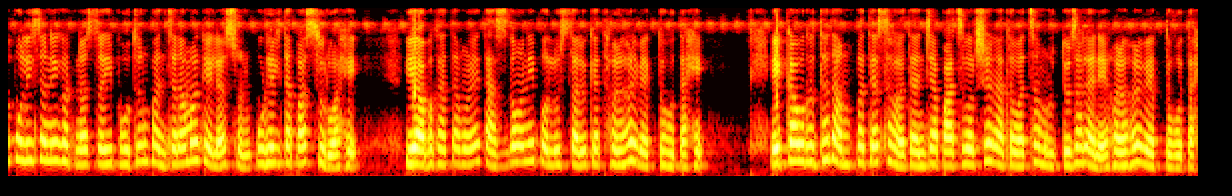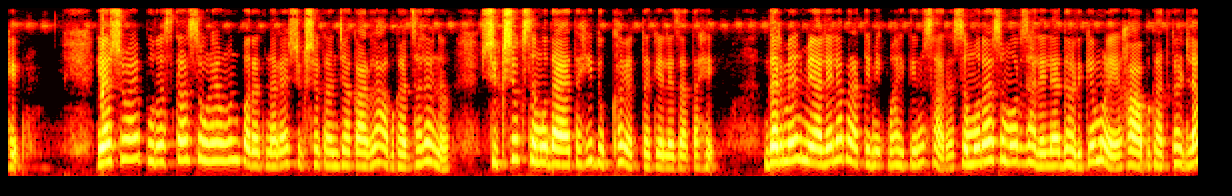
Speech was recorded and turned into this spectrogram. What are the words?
पोलिसांनी घटनास्थळी पोहोचून पंचनामा केला असून पुढील तपास सुरू आहे. या अपघातामुळे तासगाव आणि पलूस तालुक्यात हळहळ व्यक्त होत आहे. एका वृद्ध दाम्पत्यासह त्यांच्या पाच वर्ष नातवाचा मृत्यू झाल्याने हळहळ व्यक्त होत आहे. याशिवाय पुरस्कार सोहळ्याहून परतणाऱ्या शिक्षकांच्या कारला अपघात झाल्यानं शिक्षक समुदायातही दुःख व्यक्त केले जात आहे. दरम्यान मिळालेल्या प्राथमिक माहितीनुसार समोरासमोर झालेल्या धडकेमुळे हा अपघात घडला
